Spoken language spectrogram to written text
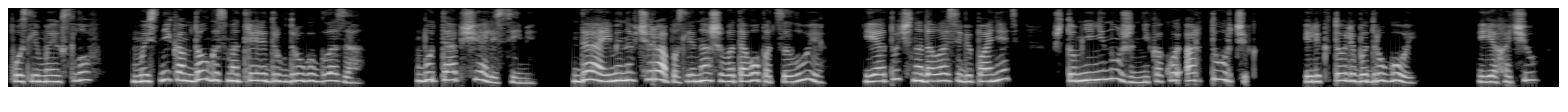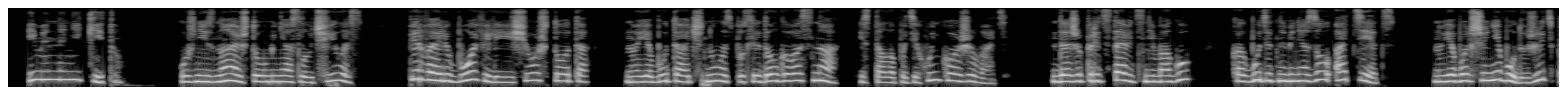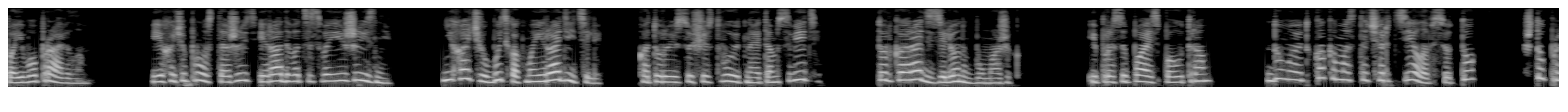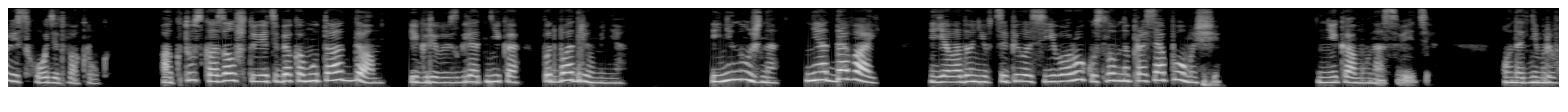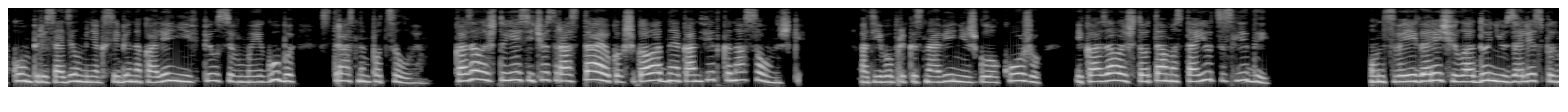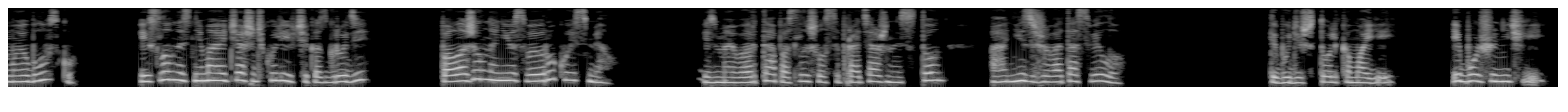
После моих слов мы с Ником долго смотрели друг другу в глаза, будто общались с ими. Да, именно вчера, после нашего того поцелуя, я точно дала себе понять, что мне не нужен никакой Артурчик или кто-либо другой. И я хочу именно Никиту. Уж не знаю, что у меня случилось, первая любовь или еще что-то, но я будто очнулась после долгого сна и стала потихоньку оживать. Даже представить не могу, как будет на меня зол отец, но я больше не буду жить по его правилам. Я хочу просто жить и радоваться своей жизни. Не хочу быть как мои родители, которые существуют на этом свете только ради зеленых бумажек. И просыпаясь по утрам, думают, как им осточертело все то, что происходит вокруг. «А кто сказал, что я тебя кому-то отдам?» Игривый взгляд Ника подбодрил меня. «И не нужно, не отдавай!» Я ладонью вцепилась в его руку, словно прося помощи. «Никому на свете». Он одним рывком пересадил меня к себе на колени и впился в мои губы страстным поцелуем. Казалось, что я сейчас растаю, как шоколадная конфетка на солнышке. От его прикосновений жгло кожу, и казалось, что там остаются следы. Он своей горячей ладонью залез под мою блузку и, словно снимая чашечку лифчика с груди, положил на нее свою руку и смял. Из моего рта послышался протяжный стон, а низ живота свело. «Ты будешь только моей, и больше ничьей.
